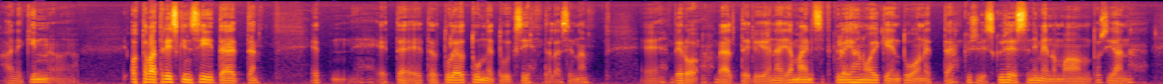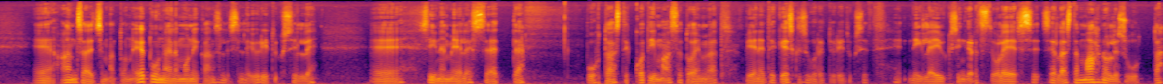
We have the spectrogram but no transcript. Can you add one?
ainakin ottavat riskin siitä, että, että, että, että tulee tunnetuiksi tällaisena verovälttelyjänä. Ja mainitsit kyllä ihan oikein tuon, että kyseessä nimenomaan on tosiaan ansaitsematon etu näille monikansallisille yrityksille siinä mielessä, että puhtaasti kotimaassa toimivat pienet ja keskisuuret yritykset, niille ei yksinkertaisesti ole edes sellaista mahdollisuutta.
